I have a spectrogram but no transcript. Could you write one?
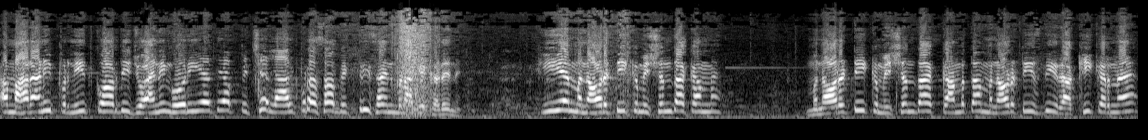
ਆ ਮਹਾਰਾਣੀ ਪ੍ਰਨੀਤ ਕੌਰ ਦੀ ਜੁਆਇਨਿੰਗ ਹੋ ਰਹੀ ਹੈ ਤੇ ਆ ਪਿੱਛੇ ਲਾਲਪੁਰਾ ਸਾਹਿਬ ਵਿਕਟਰੀ ਸਾਈਨ ਬਣਾ ਕੇ ਖੜੇ ਨੇ। ਕੀ ਇਹ ਮਿਨੋਰਿਟੀ ਕਮਿਸ਼ਨ ਦਾ ਕੰਮ ਹੈ? ਮਿਨੋਰਿਟੀ ਕਮਿਸ਼ਨ ਦਾ ਕੰਮ ਤਾਂ ਮਿਨੋਰਿਟੀਜ਼ ਦੀ ਰਾਖੀ ਕਰਨਾ ਹੈ।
